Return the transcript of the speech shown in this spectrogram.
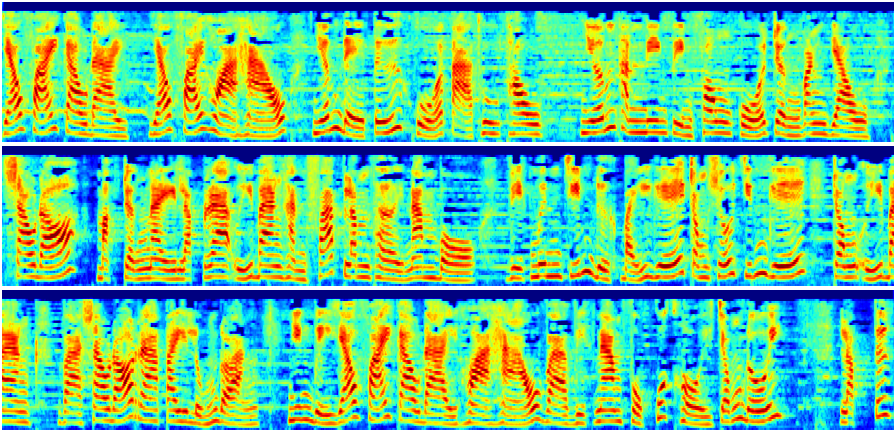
giáo phái Cao Đài, giáo phái Hòa Hảo, nhóm đệ tứ của Tạ Thu Thâu, nhóm thanh niên tiền phong của Trần Văn Dầu. Sau đó, mặt trận này lập ra Ủy ban Hành pháp lâm thời Nam Bộ. Việt Minh chiếm được 7 ghế trong số 9 ghế trong Ủy ban và sau đó ra tay lũng đoạn, nhưng bị giáo phái Cao Đài, Hòa Hảo và Việt Nam Phục Quốc hội chống đối. Lập tức,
